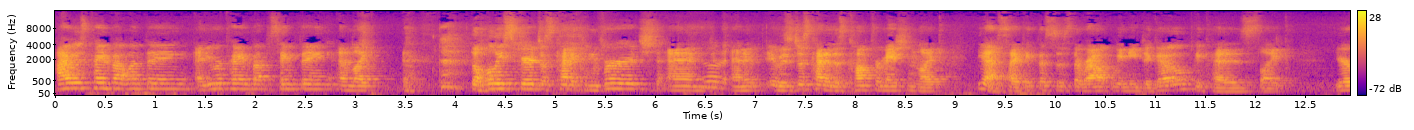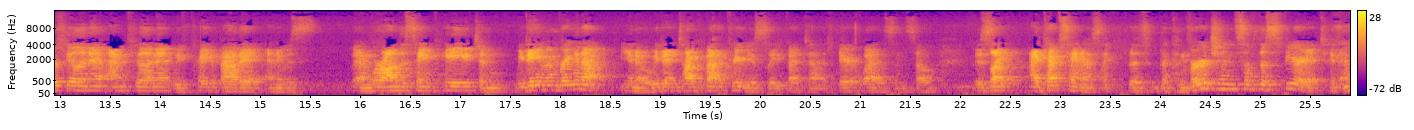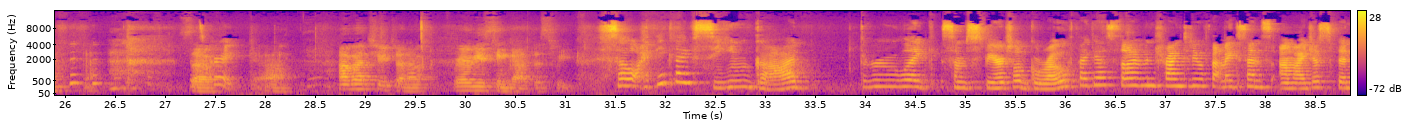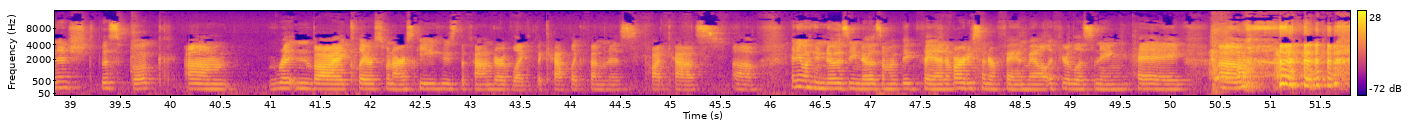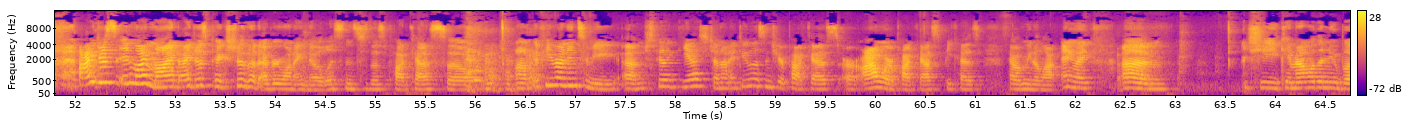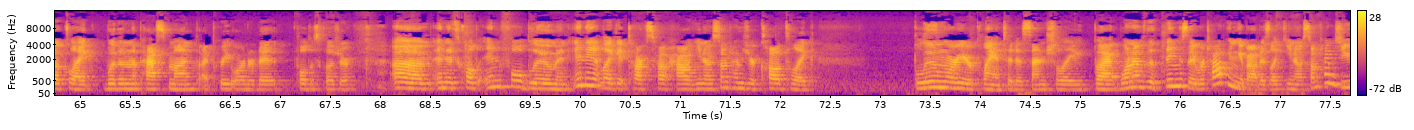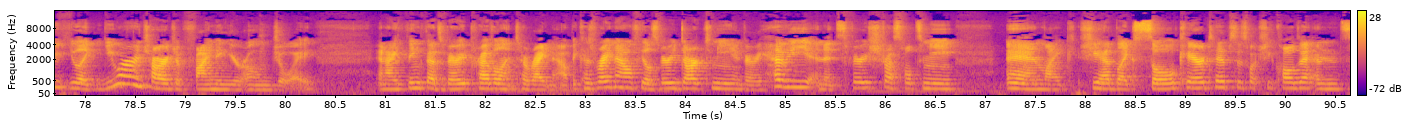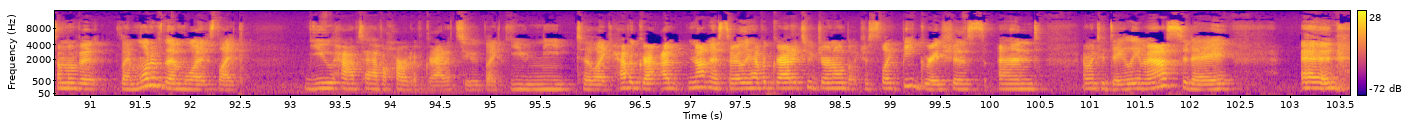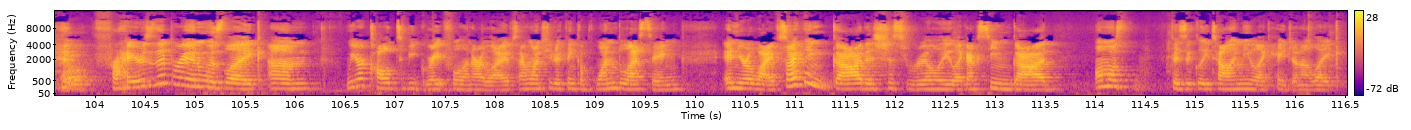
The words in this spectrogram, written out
I was praying about one thing and you were praying about the same thing, and like the Holy Spirit just kind of converged, and it. and it, it was just kind of this confirmation, like, yes, I think this is the route we need to go because like you're feeling it, I'm feeling it, we've prayed about it, and it was, and we're on the same page, and we didn't even bring it up, you know, we didn't talk about it previously, but uh, there it was, and so it's like I kept saying, I was like the the convergence of the Spirit, you know. so That's great. yeah. How about you, Jenna? Where have you seen God this week? So I think I've seen God through like some spiritual growth, I guess, that I've been trying to do, if that makes sense. Um, I just finished this book, um, written by Claire Swinarski, who's the founder of like the Catholic Feminist podcast. Um, anyone who knows me knows I'm a big fan. I've already sent her fan mail. If you're listening, hey. Um, I just in my mind, I just picture that everyone I know listens to this podcast. So um, if you run into me, um, just be like, yes, Jenna, I do listen to your podcast or our podcast because that would mean a lot. Anyway, um, she came out with a new book like within the past month. I pre-ordered it. Full disclosure, um, and it's called In Full Bloom. And in it, like it talks about how you know sometimes you're called to like bloom where you're planted essentially but one of the things they were talking about is like you know sometimes you, you like you are in charge of finding your own joy and i think that's very prevalent to right now because right now feels very dark to me and very heavy and it's very stressful to me and like she had like soul care tips is what she called it and some of it then one of them was like you have to have a heart of gratitude. Like you need to like have a gra- not necessarily have a gratitude journal but just like be gracious. And i went to daily mass today and Oh. friar cyprian was like um, we are called to be grateful in our lives. I want you to think of one blessing in your life. So i think god is just really like i've seen god almost physically telling me like hey jenna like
